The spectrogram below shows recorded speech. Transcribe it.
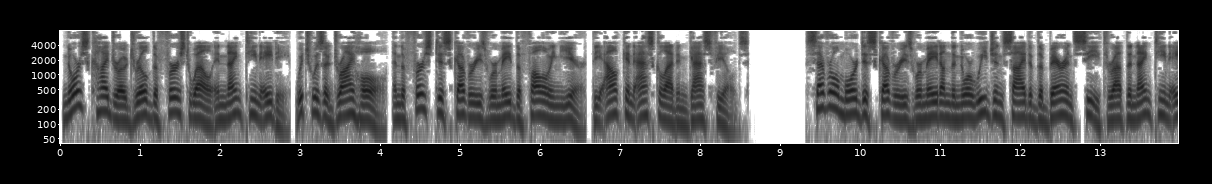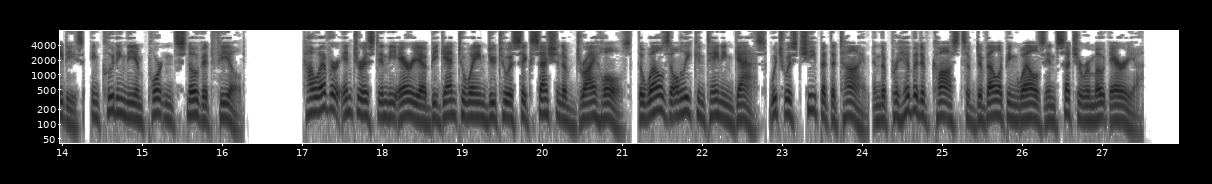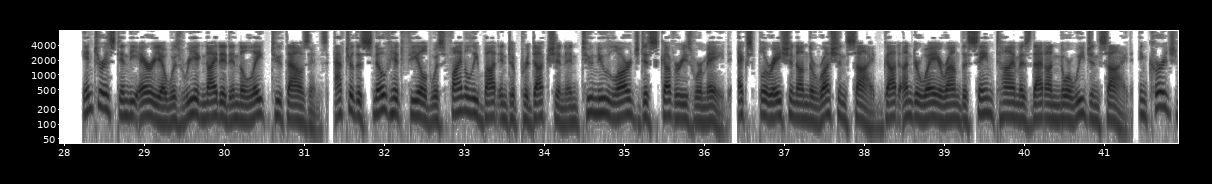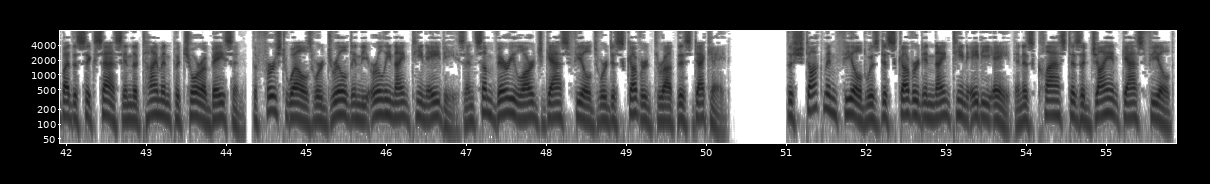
Norsk Hydro drilled the first well in 1980, which was a dry hole, and the first discoveries were made the following year, the Alk and Askeladden gas fields. Several more discoveries were made on the Norwegian side of the Barents Sea throughout the 1980s, including the important Snøhvit field. However interest in the area began to wane due to a succession of dry holes, the wells only containing gas which was cheap at the time and the prohibitive costs of developing wells in such a remote area. Interest in the area was reignited in the late 2000s, after the Snøhvit field was finally bought into production and two new large discoveries were made. Exploration on the Russian side got underway around the same time as that on Norwegian side, encouraged by the success in the Timan Pechora basin. The first wells were drilled in the early 1980s and some very large gas fields were discovered throughout this decade. The Shtokman field was discovered in 1988 and is classed as a giant gas field,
